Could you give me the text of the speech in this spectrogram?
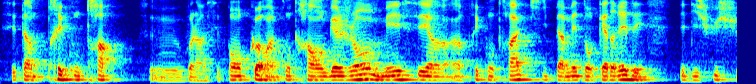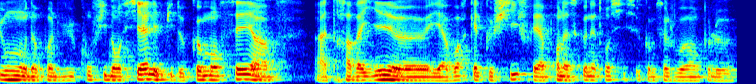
c'est un pré-contrat. C'est- Voilà, c'est pas encore un contrat engageant, mais c'est un, un pré-contrat qui permet d'encadrer des, des discussions d'un point de vue confidentiel et puis de commencer à, à travailler euh, et avoir quelques chiffres et apprendre à se connaître aussi. C'est comme ça que je vois un peu le,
